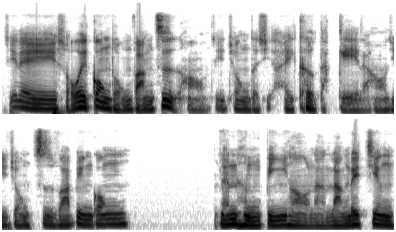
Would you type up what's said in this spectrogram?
即个所谓共同防治吼，即种就是爱靠大家啦吼，即种自发并工。咱横边吼，人人咧种，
